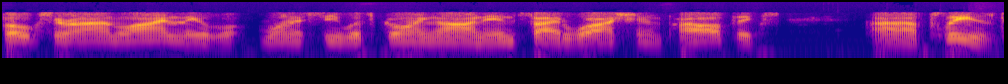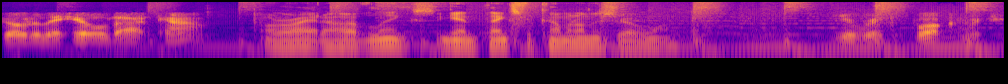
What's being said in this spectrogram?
folks are online, they want to see what's going on inside Washington politics. Uh, please go to thehill.com. All right, I'll have links. Again, thanks for coming on the show, Juan. You're welcome, Richard.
